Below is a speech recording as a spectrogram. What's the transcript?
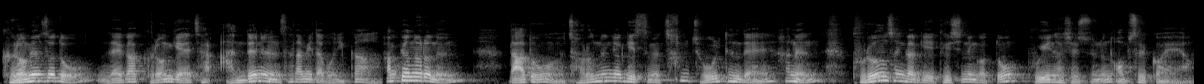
그러면서도 내가 그런 게 잘 안 되는 사람이다 보니까 한편으로는 나도 저런 능력이 있으면 참 좋을 텐데 하는 부러운 생각이 드시는 것도 부인하실 수는 없을 거예요.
